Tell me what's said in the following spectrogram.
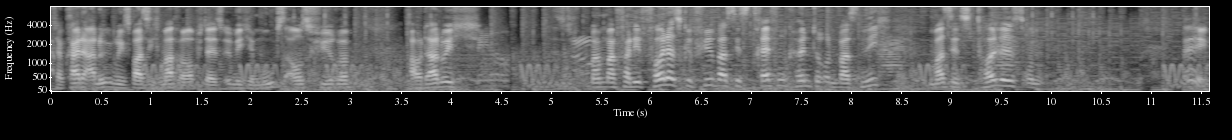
Ich habe keine Ahnung übrigens, was ich mache, ob ich da jetzt irgendwelche Moves ausführe. Aber dadurch man, man verliert voll das Gefühl, was jetzt treffen könnte und was nicht. Und was jetzt toll ist und... Hey.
